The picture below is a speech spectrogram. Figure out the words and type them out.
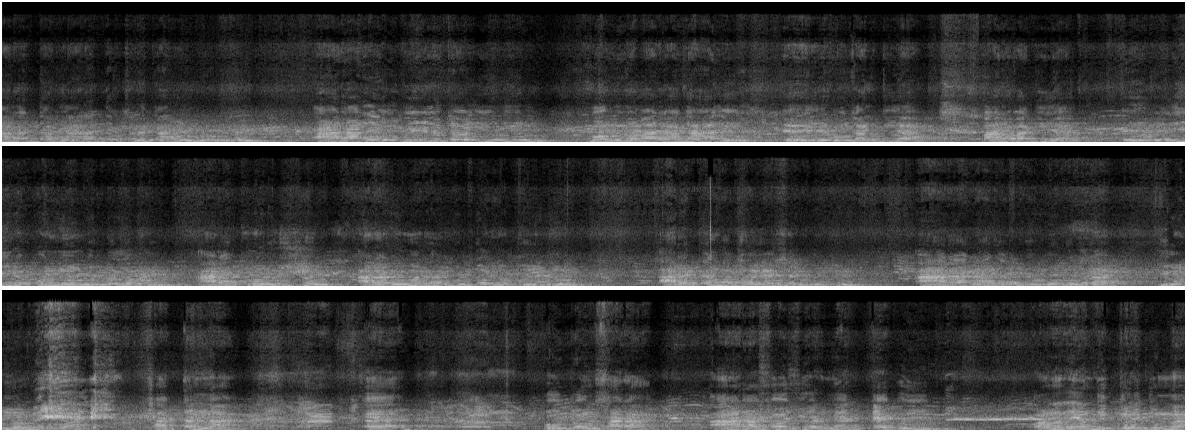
আর দাবি আর দেখলে কারণ নেই আর আর বিভিন্ন তো ইউনিয়ন মঙ্গলবার রাজাহারি এই গান্ধিয়া বারবাগিয়া এই ইয়ে করলে মানে আর এক অবশ্যই আড়াই মাস ভুট্টার লক্ষ্য আর একটা ভাষা হয় আসলে বুঝুন আর আর রাজা গুজরাট ইউনিয়ন হওয়া সাতটা না হ্যাঁ? টোটাল সারা, আর আর ছয় ছয় ম্যান একই। অনারে আমি দেখতে লাগতাম না।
